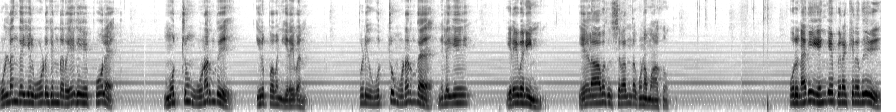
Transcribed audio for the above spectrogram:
உள்ளங்கையில் ஓடுகின்ற ரேகையைப் போல முற்றும் உணர்ந்து இருப்பவன் இறைவன். இப்படி உற்றும் உணர்ந்த நிலையே இறைவனின் ஏழாவது சிறந்த குணமாகும். ஒரு நதி எங்கே பிறக்கிறது?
